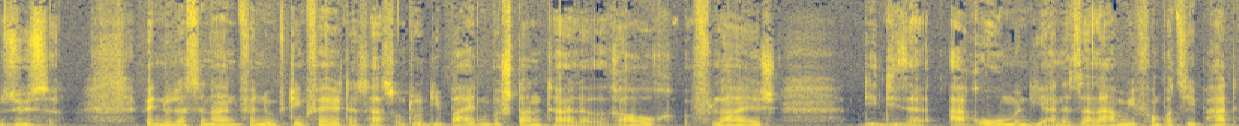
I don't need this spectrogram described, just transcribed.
Süße. Wenn du das in einem vernünftigen Verhältnis hast und du die beiden Bestandteile, Rauch, Fleisch, die, diese Aromen, die eine Salami vom Prinzip hat,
